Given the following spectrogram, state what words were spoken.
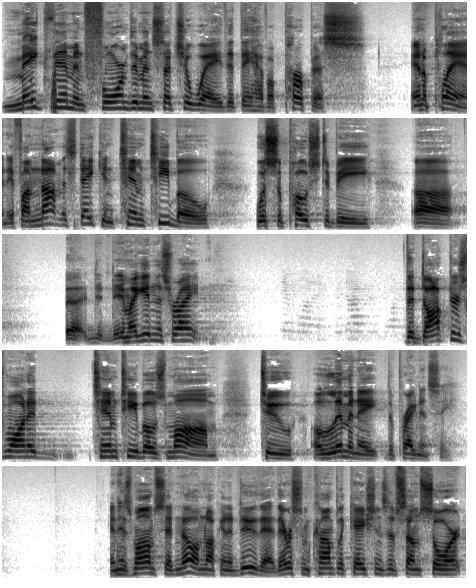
make them and form them in such a way that they have a purpose and a plan. If I'm not mistaken, Tim Tebow was supposed to be. Uh, uh, am I getting this right? The doctors wanted Tim Tebow's mom to eliminate the pregnancy. And his mom said, No, I'm not going to do that. There were some complications of some sort.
